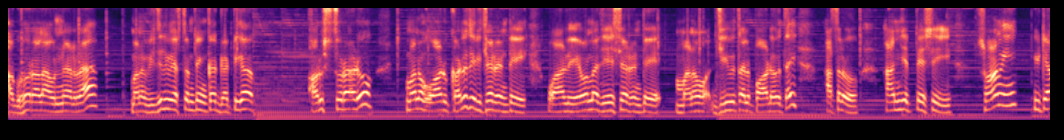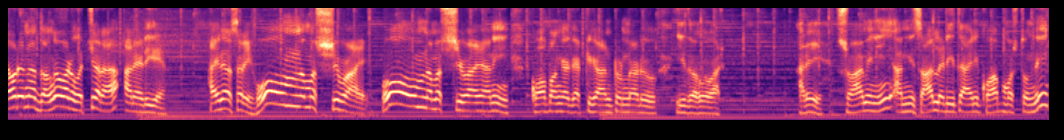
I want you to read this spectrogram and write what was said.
అఘోరలా ఉన్నాడురా? మనం విజిల్ వేస్తుంటే ఇంకా గట్టిగా అరుస్తున్నాడు. మనం వాడు కళ్ళు తెరిచాడంటే వాళ్ళు ఏమన్నా చేశాడంటే మనం జీవితాలు పాడవుతాయి. అసలు అని చెప్పేసి స్వామి ఇటు ఎవరైనా దొంగవాడు వచ్చారా? అని అడిగారు అయినా సరే ఓం నమ శివాయ్ ఓం నమ శివాయ్ అని కోపంగా గట్టిగా అంటున్నాడు ఈ దొంగవాడు. అరే స్వామిని అన్నిసార్లు అడిగితే ఆయన కోపం వస్తుంది.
